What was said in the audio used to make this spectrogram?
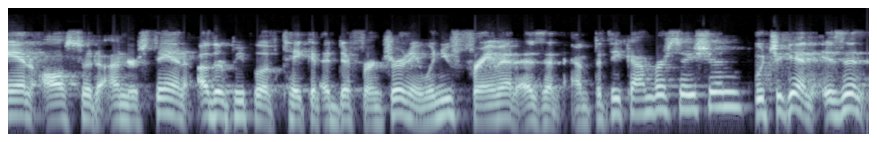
and also to understand other people have taken a different journey. When you frame it as an empathy conversation, which again isn't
